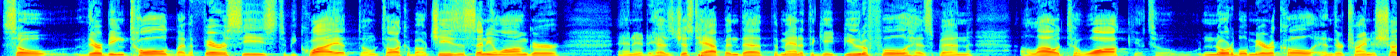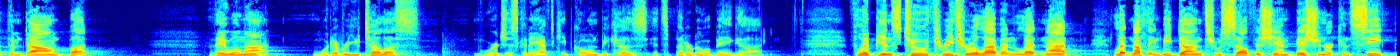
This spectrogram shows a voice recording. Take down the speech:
So they're being told by the Pharisees to be quiet, don't talk about Jesus any longer. And it has just happened that the man at the gate, beautiful, has been allowed to walk. It's a notable miracle, and they're trying to shut them down, but they will not. Whatever you tell us, we're just going to have to keep going because it's better to obey God. Philippians 2 3 through 11 let, not, let nothing be done through selfish ambition or conceit,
